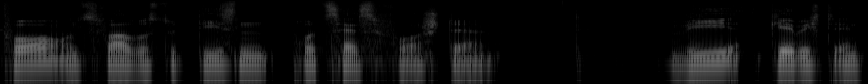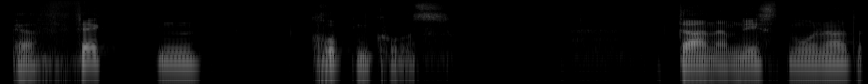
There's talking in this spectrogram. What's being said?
vor und zwar wirst du diesen Prozess vorstellen. Wie gebe ich den perfekten Gruppenkurs? Dann am nächsten Monat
